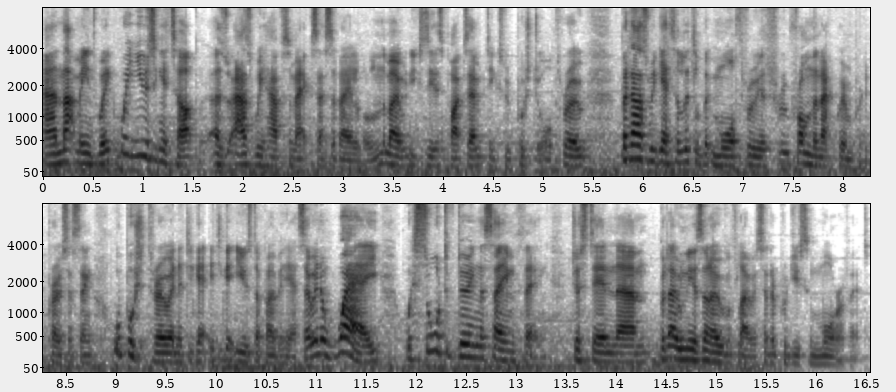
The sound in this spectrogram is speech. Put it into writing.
and that means we're, we're using it up as, as we have some excess available. At the moment, you can see this pipe's empty because we pushed it all through, but as we get a little bit more through, through from the Naquium processing, we'll push it through and it'll get it'll get used up over here. So in a way, we're sort of doing the same thing, just in um, but only as an overflow instead of producing more of it.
